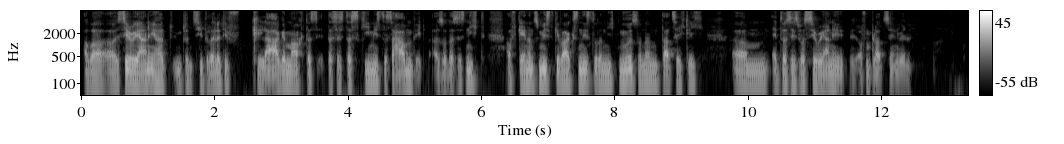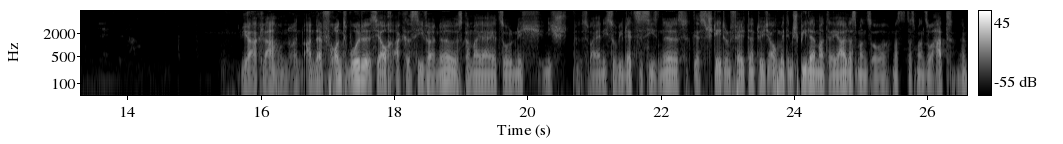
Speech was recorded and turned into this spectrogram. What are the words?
Aber äh, Sirianni hat im Prinzip relativ klar gemacht, dass, dass es das Scheme ist, das er haben will. Also, dass es nicht auf Gannons Mist gewachsen ist oder nicht nur, sondern tatsächlich ähm, etwas ist, was Sirianni auf dem Platz sehen will. Ja, klar. Und an, an, der Front wurde es ja auch aggressiver. Ne? Das kann man ja jetzt so nicht, nicht, es war ja nicht so wie letzte Season. Ne? Es, es steht und fällt natürlich auch mit dem Spielermaterial, das man so, was, das man so hat. Ne?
